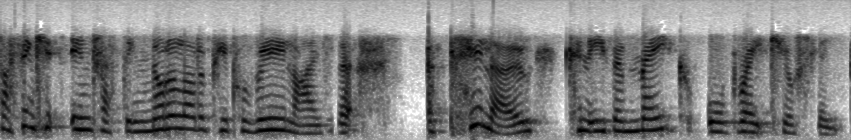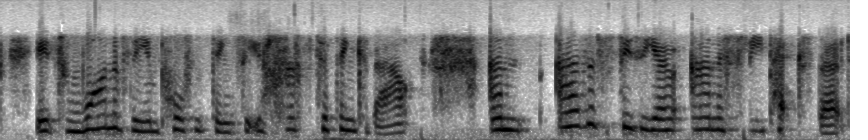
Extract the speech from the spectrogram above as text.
I think it's interesting. Not a lot of people realise that a pillow can either make or break your sleep. It's one of the important things that you have to think about. And as a physio and a sleep expert,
